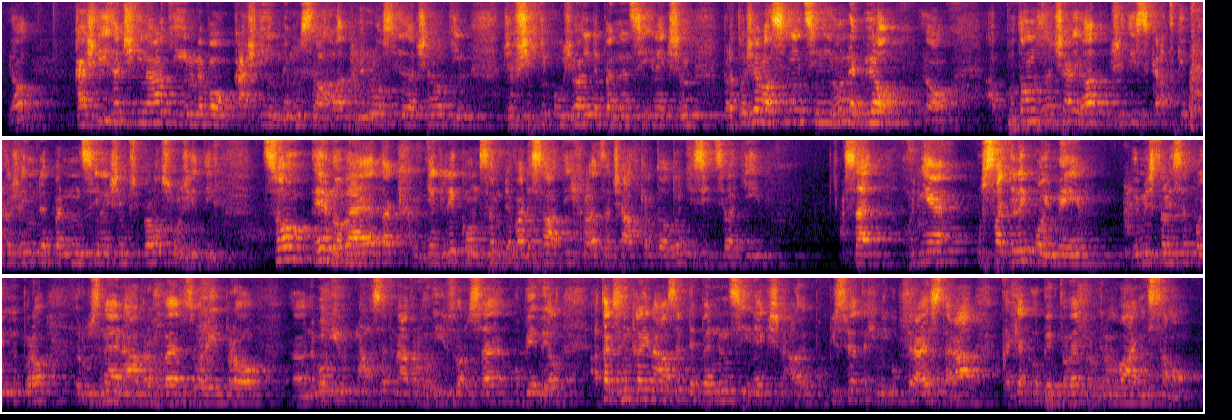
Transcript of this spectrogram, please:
Jo? Každý začínal tím, nebo každý nemusel, ale v minulosti začínal tím, že všichni používali dependency injection, protože vlastně nic jiného nebylo. Jo? A potom začali hledat určitý zkratky, protože jim dependency injection připadalo složitý. Co je nové, tak někdy koncem 90. let, začátkem tohoto tisíciletí, se hodně usadili pojmy, vymysleli se pojmy pro různé návrhové vzory, pro, eh, nebo i název návrhový vzor se objevil. A tak vznikl název Dependency in Action, ale popisuje techniku, která je stará, tak jak objektové programování samo.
